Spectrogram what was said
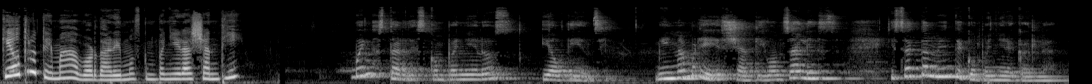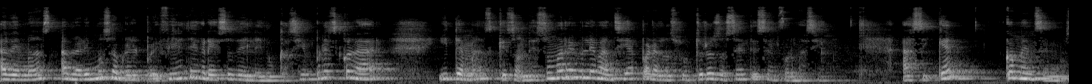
¿Qué otro tema abordaremos, compañera Shanti? Buenas tardes, compañeros y audiencia. Mi nombre es Shanti González. Exactamente, compañera Carla. Además, hablaremos sobre el perfil de egreso de la educación preescolar y temas que son de suma relevancia para los futuros docentes en formación. Así que, comencemos.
